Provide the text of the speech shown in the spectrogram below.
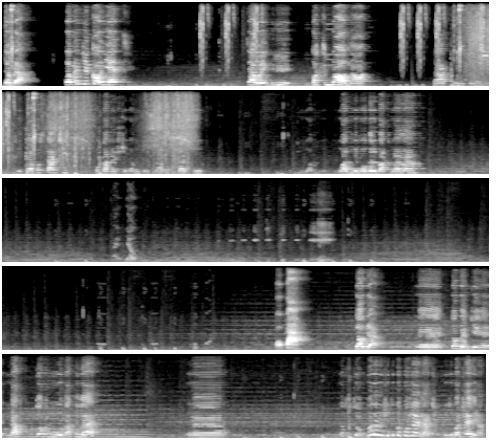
Dobra, to będzie koniec całej gry Batmana. Tak, no to jest trójka postaci. Pokażę jeszcze wam trójka postaci. Ładny, ładny model Batmana. I know. Opa! Dobra, e, to będzie na, to by było na tyle. E, to co, będę się tylko pożegnać. Do zobaczenia.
